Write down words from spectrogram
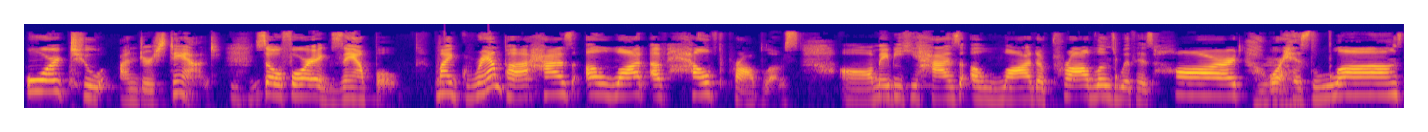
or to understand. Mm-hmm. So for example, my grandpa has a lot of health problems. Uh, maybe he has a lot of problems with his heart or his lungs.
